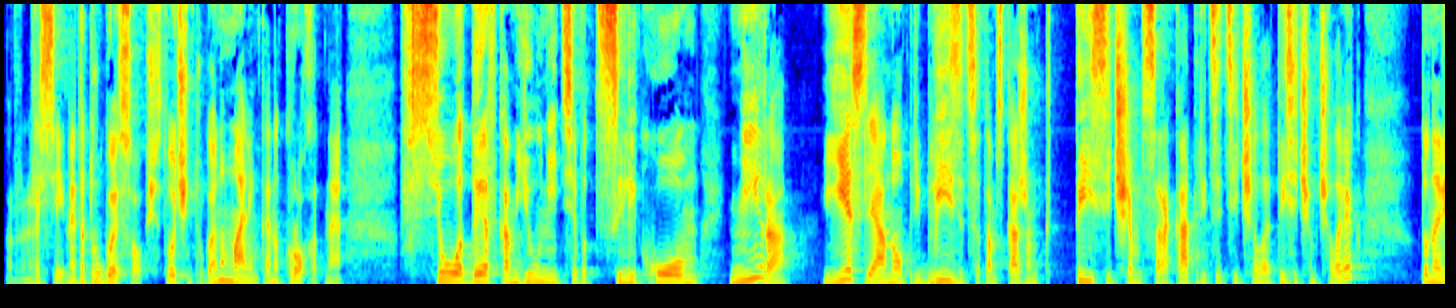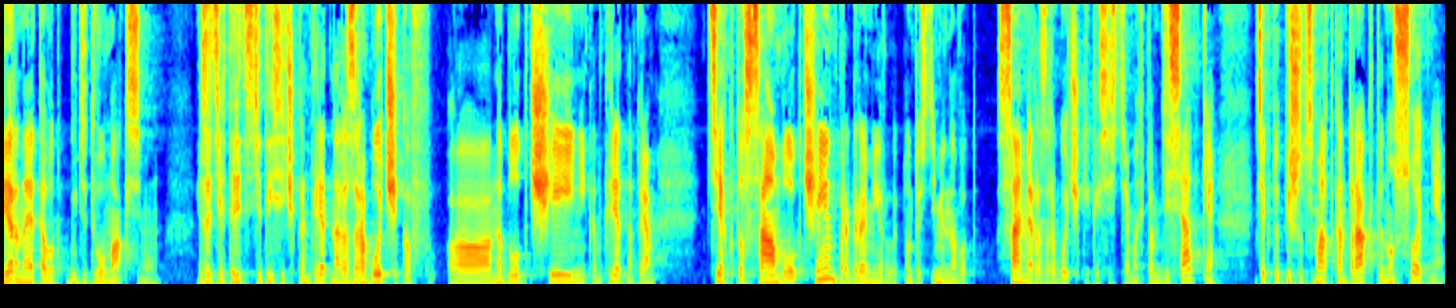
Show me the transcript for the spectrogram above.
рассеяно. Это другое сообщество, очень другое. Оно маленькое, оно крохотное. Все дев-комьюнити вот целиком мира, если оно приблизится, там, скажем, к тысячам, 40-30 человек, тысячам человек, то, наверное, это вот будет его максимум. Из этих 30 тысяч конкретно разработчиков э, на блокчейне, конкретно прям тех, кто сам блокчейн программирует, ну, то есть именно вот сами разработчики экосистемы, их там десятки, те, кто пишут смарт-контракты, ну, сотни,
